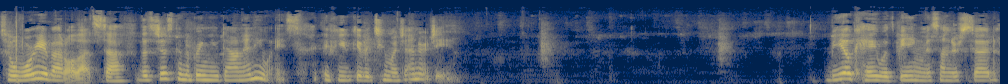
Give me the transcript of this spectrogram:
to worry about all that stuff. That's just going to bring you down anyways if you give it too much energy. Be okay with being misunderstood.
